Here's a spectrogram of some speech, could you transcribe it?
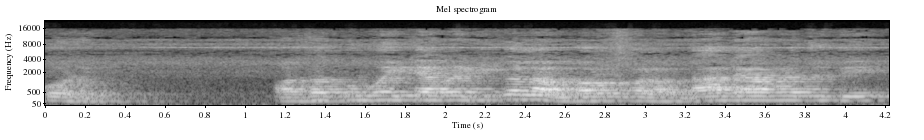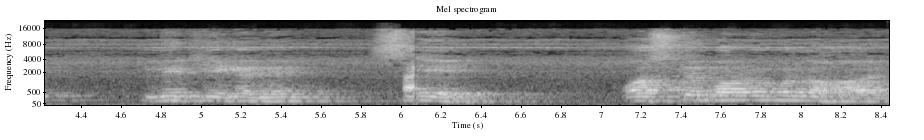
করি। অর্থাৎ উভয়কে আমরা কি করলাম? বর্গ করলাম। তাহলে আমরা যদি লিখি এখানে এ কসকে বর্গ করলে হয়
